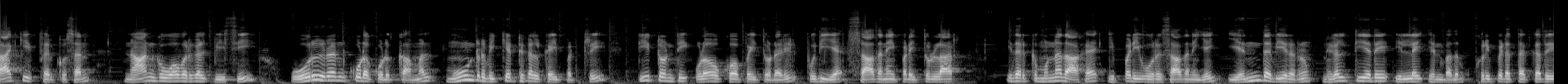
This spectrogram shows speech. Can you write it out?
லாக்கி ஃபெர்குசன் நான்கு ஓவர்கள் வீசி ஒரு ரன் கூட கொடுக்காமல் மூன்று விக்கெட்டுகள் கைப்பற்றி டி டுவெண்டி உலகக்கோப்பை தொடரில் புதிய சாதனை படைத்துள்ளார். இதற்கு முன்னதாக இப்படி ஒரு சாதனையை எந்த வீரரும் நிகழ்த்தியதே இல்லை என்பதும் குறிப்பிடத்தக்கது.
